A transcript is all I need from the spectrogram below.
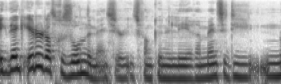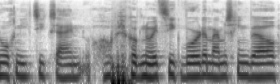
ik denk eerder dat gezonde mensen er iets van kunnen leren. Mensen die nog niet ziek zijn, hopelijk ook nooit ziek worden, maar misschien wel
